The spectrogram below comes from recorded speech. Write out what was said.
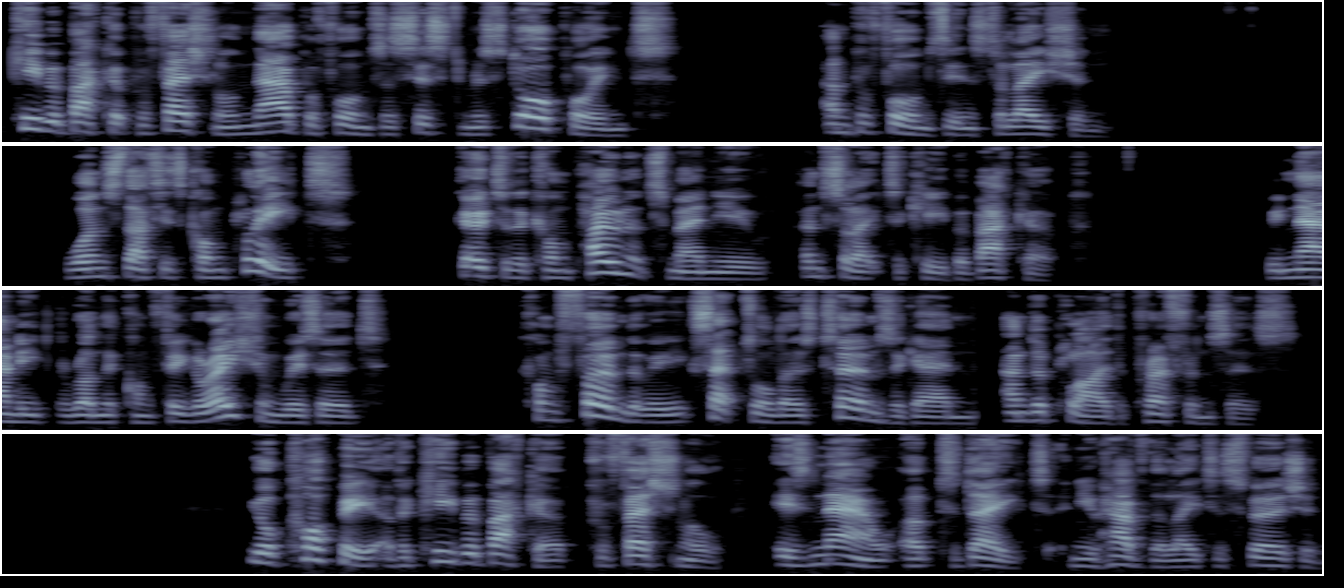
Akeeba Backup Professional now performs a system restore point and performs the installation. Once that is complete, go to the Components menu and select Akeeba Backup. We now need to run the configuration wizard, confirm that we accept all those terms again and apply the preferences. Your copy of Akeeba Backup Professional is now up to date and you have the latest version.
